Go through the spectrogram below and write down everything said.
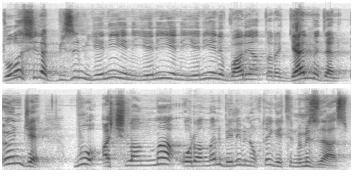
Dolayısıyla bizim yeni yeni yeni yeni yeni yeni varyantlara gelmeden önce bu açılanma oranlarını belli bir noktaya getirmemiz lazım.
